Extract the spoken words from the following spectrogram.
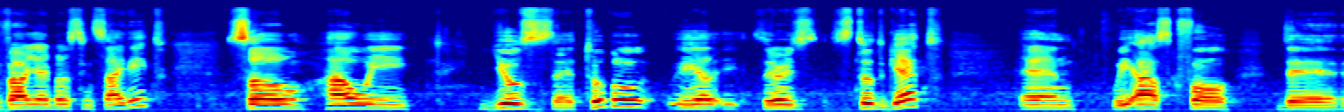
variables inside it. So how we use the tuple, we, there is stud get, and we ask for the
